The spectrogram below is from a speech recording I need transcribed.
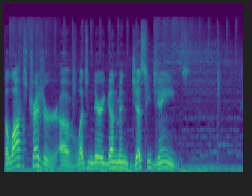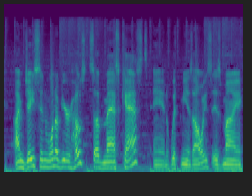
the lost treasure of legendary gunman Jesse James. I'm Jason, one of your hosts of Maskcast, and with me as always is my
